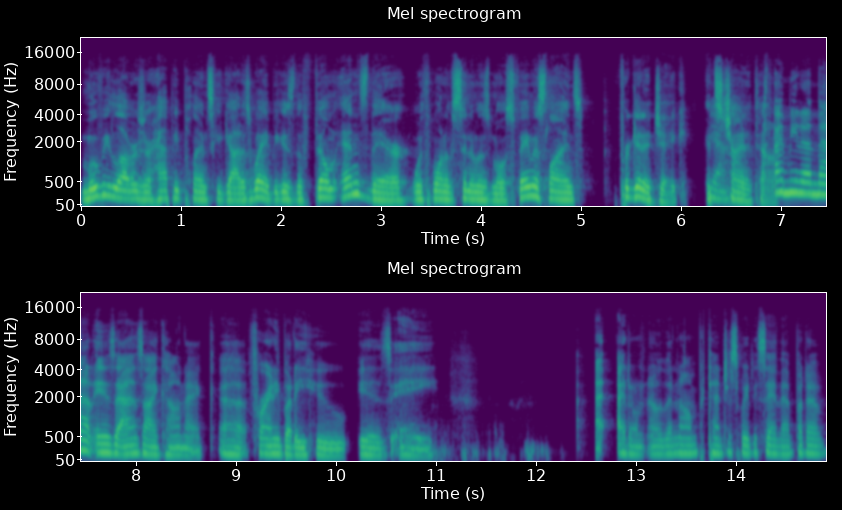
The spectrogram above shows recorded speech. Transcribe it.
Movie lovers are happy Polanski got his way because the film ends there with one of cinema's most famous lines Forget it, Jake. It's Yeah. Chinatown. I mean, and that is as iconic uh, for anybody who is a I don't know the non pretentious way to say that, but a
